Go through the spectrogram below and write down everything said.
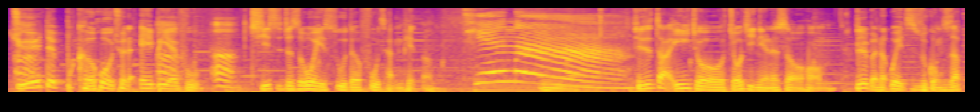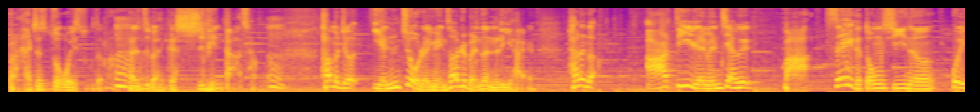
绝对不可或缺的 A B F，嗯，其实就是味素的副产品啊！天哪！其实，在一九九几年的时候，哈，日本的味之素公司它本来就是做味素的嘛，它是日本一个食品大厂，嗯，他们就研究人员，你知道日本人真的很厉害，他那个 R D 人员竟然会。把这个东西呢，为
